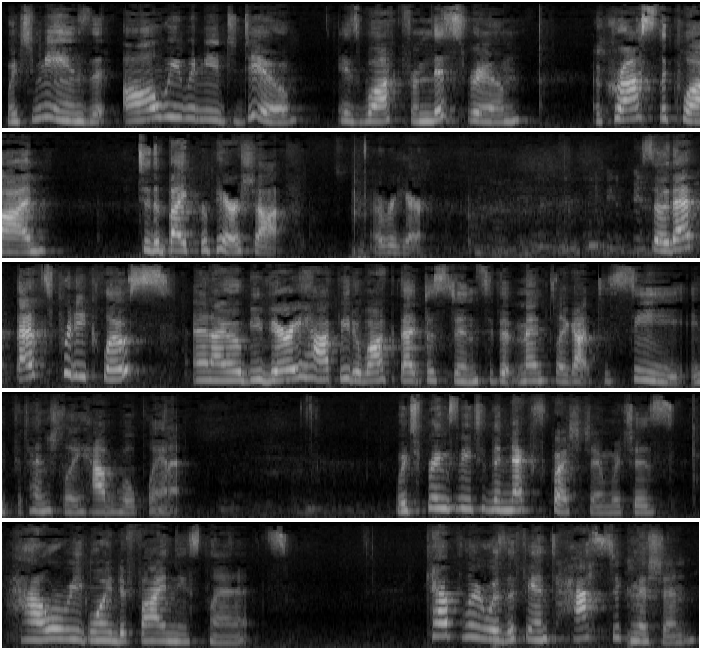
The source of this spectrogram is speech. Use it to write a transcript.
which means that all we would need to do is walk from this room across the quad to the bike repair shop over here. So that, that's pretty close, and I would be very happy to walk that distance if it meant I got to see a potentially habitable planet. Which brings me to the next question, which is how are we going to find these planets? Kepler was a fantastic mission,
